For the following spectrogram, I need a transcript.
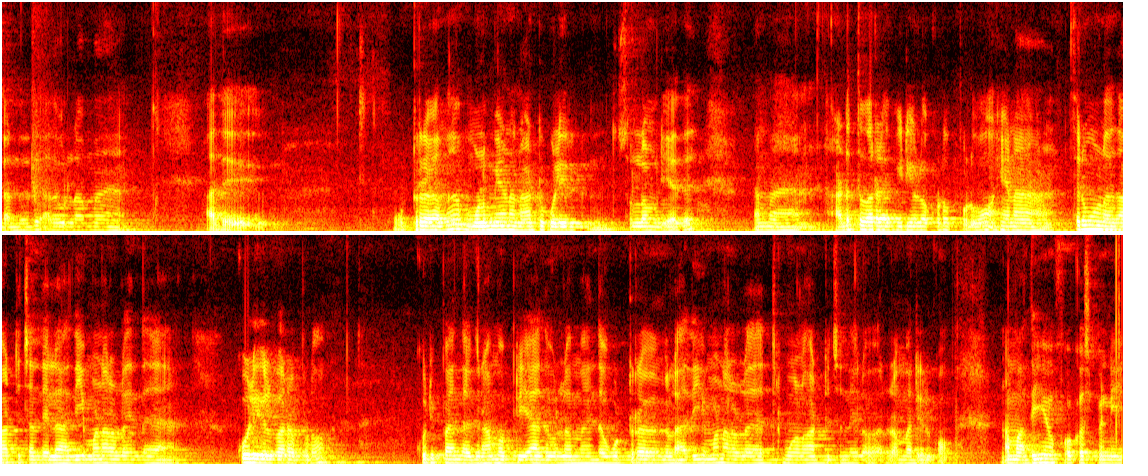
சார்ந்தது. அதுவும் இல்லாமல் அது ஒட்டு ரகம் தான் முழுமையான நாட்டுக்கோழி இருக்குன்னு சொல்ல முடியாது. நம்ம அடுத்து வர வீடியோவில் கூட போடுவோம். ஏன்னா திருமூல நாட்டு சந்தையில் அதிகமான அளவில் இந்த கோழிகள் வரப்படும். குறிப்பாக இந்த கிராமப்பிரியா அதுவும் இல்லாமல் இந்த ஒட்டரகங்கள் அதிகமான அளவில் திருமூலம் ஆட்டு சந்தையில் வர்ற மாதிரி இருக்கும். நம்ம அதையும் ஃபோக்கஸ் பண்ணி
